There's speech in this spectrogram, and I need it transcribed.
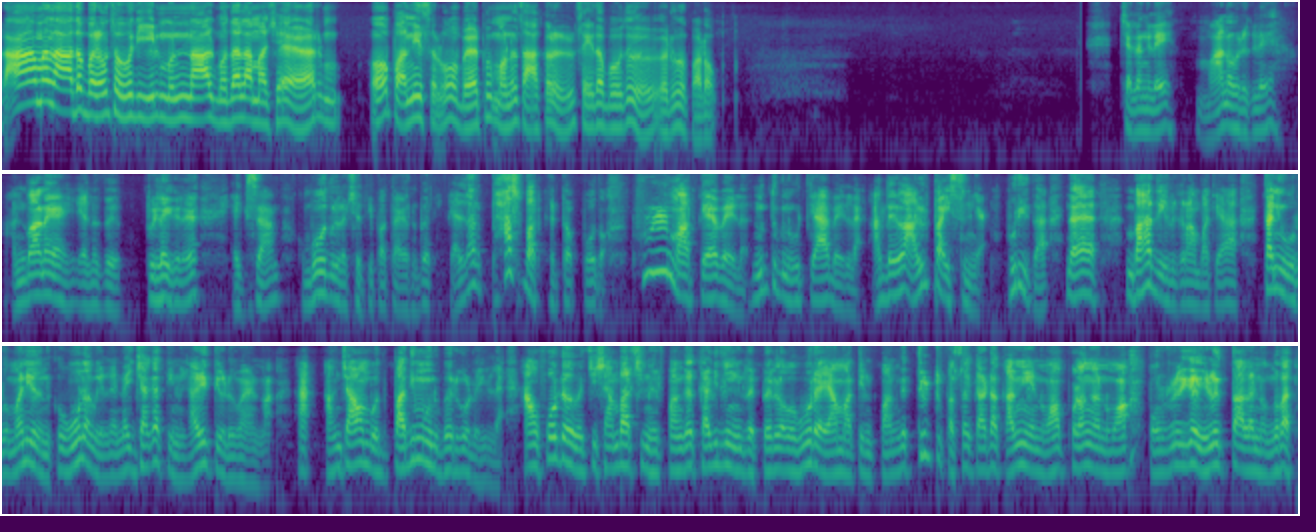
ராமநாதபுரம் தொகுதியில் முன்னாள் முதலமைச்சர் ஓ பன்னீர்செல்வம் வேட்புமனு தாக்கல் செய்தபோது எடுத்த படம். செல்லங்களே மாணவர்களே அன்பான எனது பிள்ளைகளே எக்ஸாம் ஒம்பது லட்சத்தி பத்தாயிரம் பேர். எல்லோரும் பாஸ் மார்க் எடுத்தால் போதும். ஃபுல் மார்க் தேவையில்லை. நூற்றுக்கு நூறு தேவையில்லை. அதெல்லாம் அல்பாயிசுங்க. புரியுதா? இந்த பாரதி இருக்கிறான் பார்த்தியா தனி ஒரு மனிதனுக்கு உணவு இல்லைன்னா ஜகத்தினை அழித்து விடுவேன்னா. அவன் சாகும்போது பதிமூணு பேர் கூட இல்லை. அவன் ஃபோட்டோவை வச்சு சம்பாரிச்சுன்னு இருப்பாங்க. கவிதைன்ற பேரில் ஊரை ஏமாத்தின்னு இருப்பாங்க. திருட்டு பசக்காட்டாக கவிஞன்னுவான் புலங்கன்னுவான் பொருளிக எழுத்தாளனுங்க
